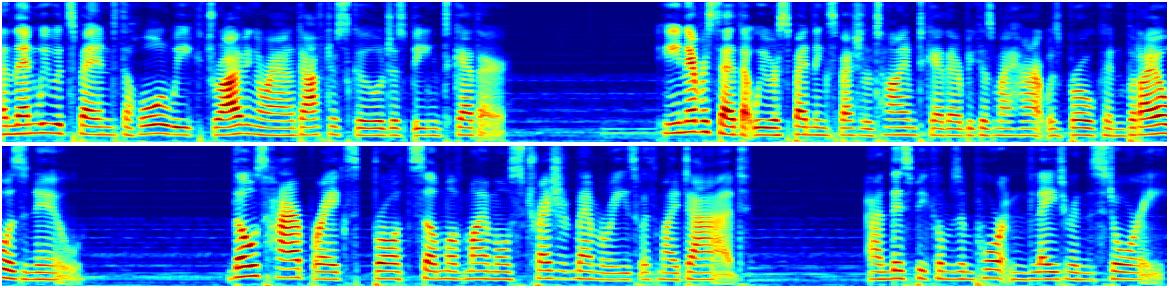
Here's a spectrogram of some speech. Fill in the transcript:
And then we would spend the whole week driving around after school just being together. He never said that we were spending special time together because my heart was broken, but I always knew. Those heartbreaks brought some of my most treasured memories with my dad, and this becomes important later in the story.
